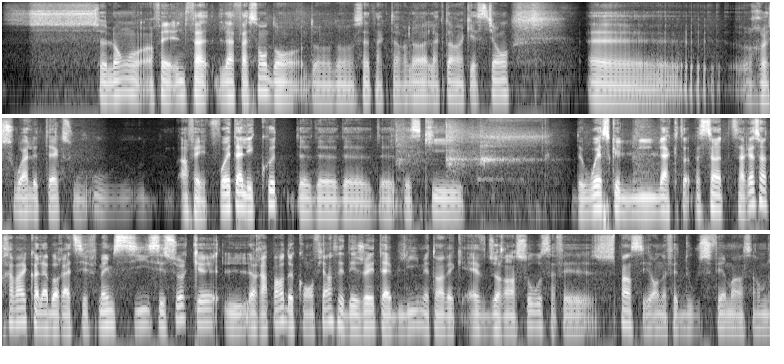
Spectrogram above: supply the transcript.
selon enfin, une la façon dont, cet acteur-là, l'acteur en question, euh, reçoit le texte. Ou, enfin, il faut être à l'écoute de, de, ce qui de où est-ce que l'acteur. Parce que ça reste un travail collaboratif, même si c'est sûr que le rapport de confiance est déjà établi. Mettons avec Eve Duranceau, ça fait. Je pense qu'on a fait 12 films ensemble.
